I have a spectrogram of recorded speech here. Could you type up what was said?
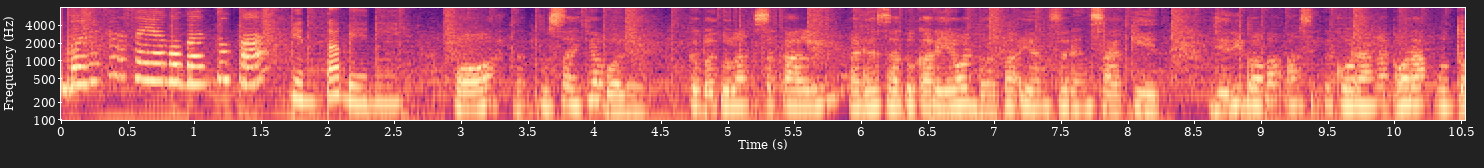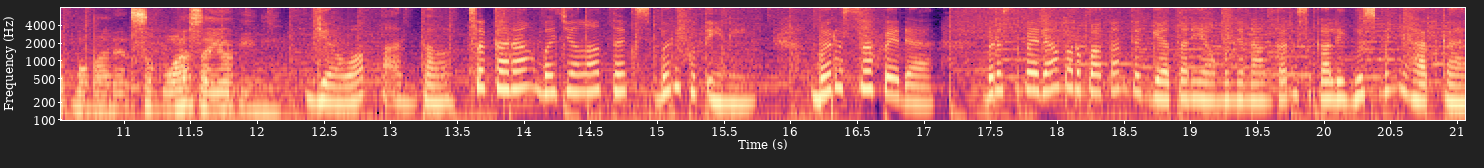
Bolehkah saya membantu Pak? Pinta Benny. Oh, tentu saja boleh. Kebetulan sekali ada satu karyawan Bapak yang sedang sakit. Jadi Bapak masih kekurangan orang untuk memanen semua sayur ini. Jawab Pak Anto. Sekarang bacalah teks berikut ini. Bersepeda. Bersepeda merupakan kegiatan yang menyenangkan sekaligus menyehatkan.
